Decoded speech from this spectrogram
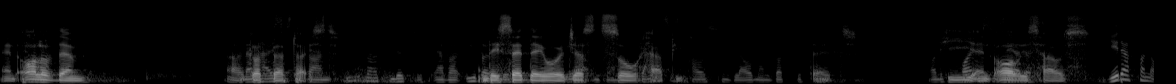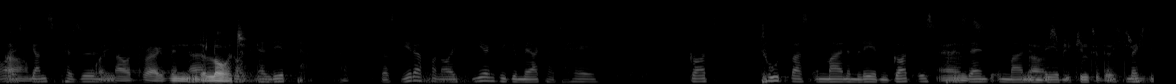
and all of them uh, got heißt es, sie waren baptized. Er And they said they were er just so happy Haus zum Glauben an Gott gefunden that hat. Und ich he and all his house um, were now thriving in the ähm, Lord. Gott erlebt hat. Dass jeder von euch irgendwie gemerkt hat, hey, Gott tut was in meinem Leben. Gott ist präsent in meinem Leben. speaking to Und the ich möchte,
